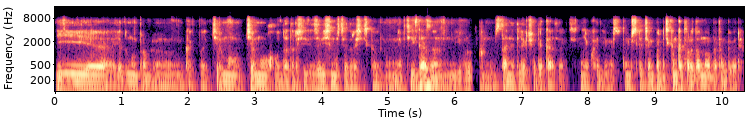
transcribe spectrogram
И э, я думаю, проблема, как бы тему, тему ухода от России, зависимости от российского нефти и газа Европе станет легче доказывать необходимость, в том числе тем политикам, которые давно об этом говорят.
